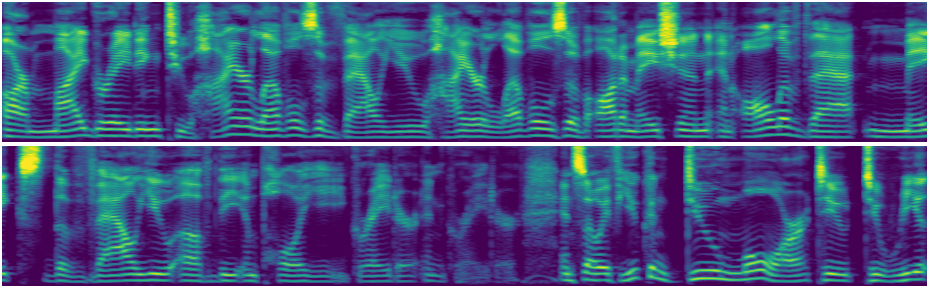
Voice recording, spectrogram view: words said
are migrating to higher levels of value, higher levels of automation, and all of that makes the value of the employee greater and greater. And so if you can do more to to re-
